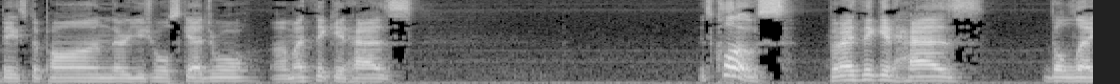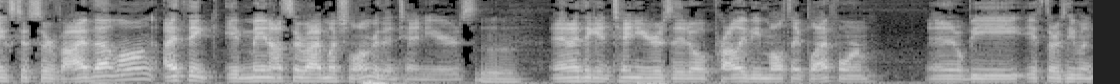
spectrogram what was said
based upon their usual schedule. Um, I think it has it's close, but I think it has the legs to survive that long. I think it may not survive much longer than ten years, and I think in ten years it'll probably be multi-platform, and it'll be if there's even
